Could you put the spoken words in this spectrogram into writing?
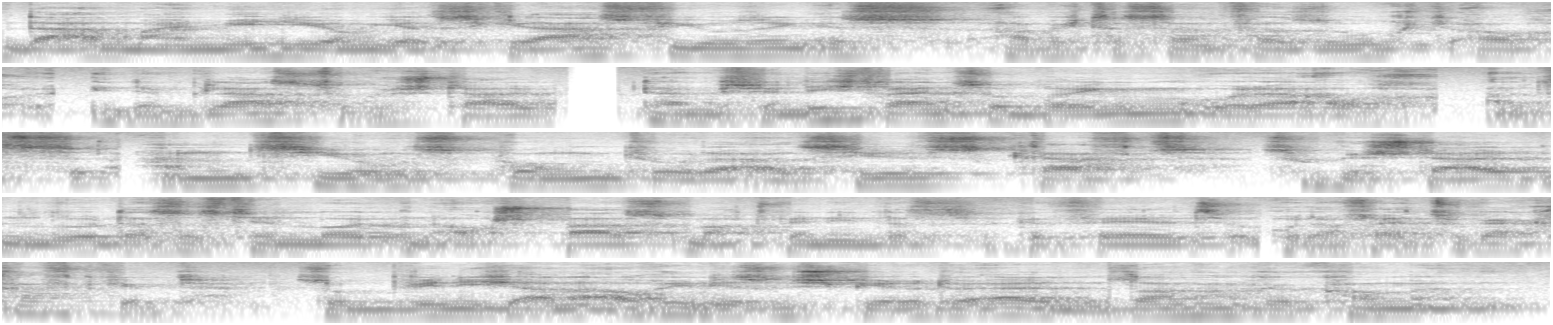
Da mein Medium jetzt Glasfusing ist, habe ich das dann versucht, auch in dem Glas zu gestalten. Da ein bisschen Licht reinzubringen oder auch als Anziehungspunkt oder als Hilfskraft zu gestalten, so dass es den Leuten auch Spaß macht, wenn ihnen das gefällt oder vielleicht sogar Kraft gibt. So bin ich dann auch in diesen spirituellen Zusammenhang gekommen.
